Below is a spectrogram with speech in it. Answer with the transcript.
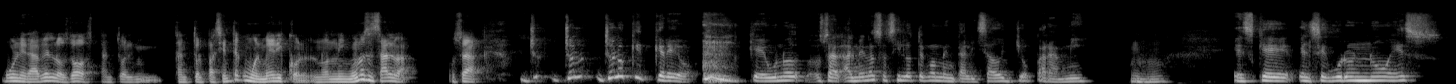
vulnerables los dos, tanto el, tanto el paciente como el médico, no, ninguno se salva. O sea, yo, yo, yo lo que creo que uno, o sea, al menos así lo tengo mentalizado yo para mí es que el seguro no es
